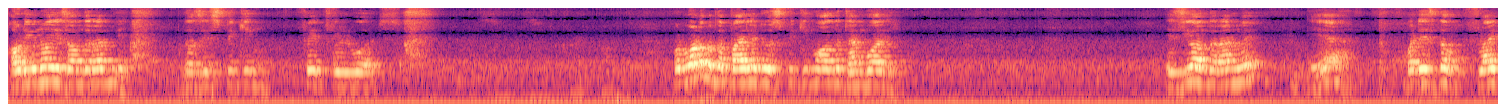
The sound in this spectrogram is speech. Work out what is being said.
How do you know he's on the runway? Because he's speaking faithful words. But what about the pilot who is speaking all the time worry? Is he on the runway? Yeah. But is the flight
